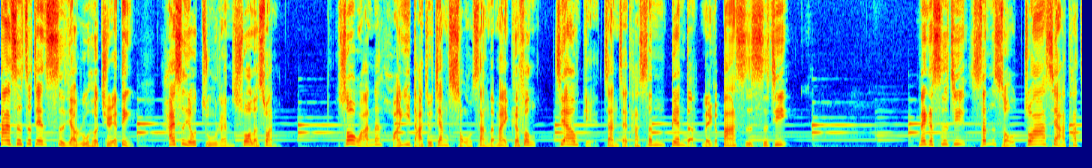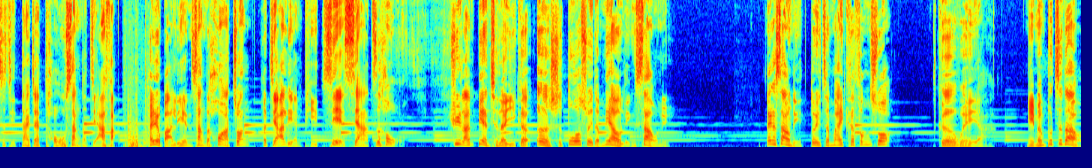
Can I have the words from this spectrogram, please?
但是这件事要如何决定，还是由主人说了算。”说完呢，黄义达就将手上的麦克风交给站在他身边的那个巴士司机。那个司机伸手抓下他自己戴在头上的假发，还有把脸上的化妆和假脸皮卸下之后，居然变成了一个二十多岁的妙龄少女。那个少女对着麦克风说：“各位呀，你们不知道，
